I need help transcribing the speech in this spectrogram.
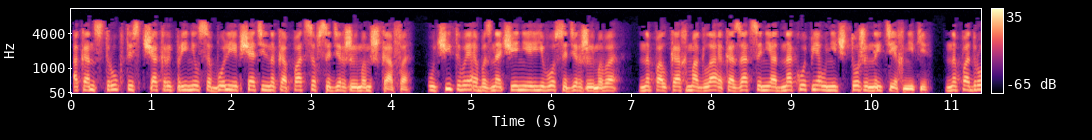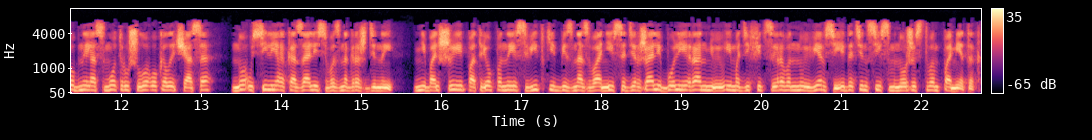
а конструкт из чакры принялся более тщательно копаться в содержимом шкафа. Учитывая обозначение его содержимого, на полках могла оказаться не одна копия уничтоженной техники. На подробный осмотр ушло около часа, но усилия оказались вознаграждены. Небольшие потрепанные свитки без названий содержали более раннюю и модифицированную версию Датинси с множеством пометок.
